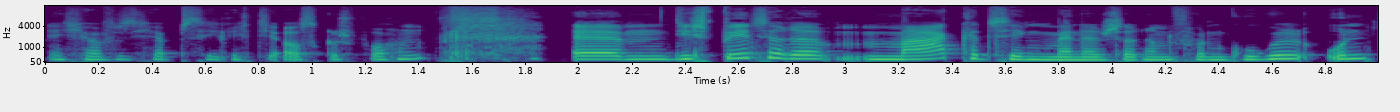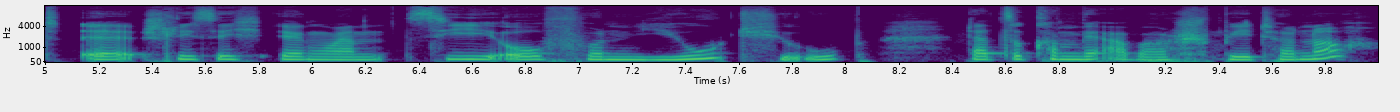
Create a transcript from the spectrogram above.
ich hoffe, ich habe sie richtig ausgesprochen, ähm, die spätere Marketingmanagerin von Google und äh, schließlich irgendwann CEO von YouTube. Dazu kommen wir aber später noch.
